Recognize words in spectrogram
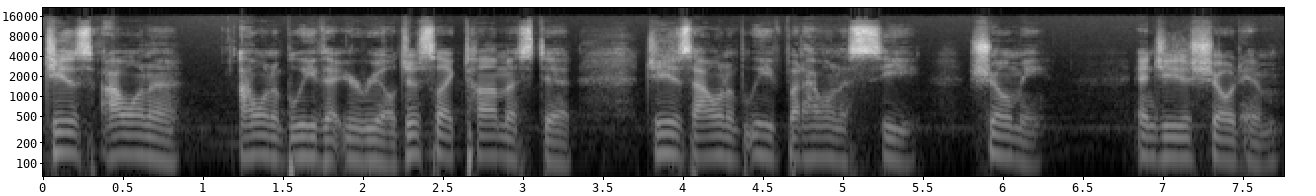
Jesus, I want to I want to believe that you're real, just like Thomas did. Jesus, I want to believe, but I want to see. Show me. And Jesus showed him.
